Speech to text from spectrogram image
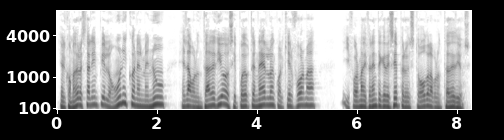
y el comedor está limpio y lo único en el menú es la voluntad de Dios y puede obtenerlo en cualquier forma y forma diferente que desee, pero es todo la voluntad de Dios.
